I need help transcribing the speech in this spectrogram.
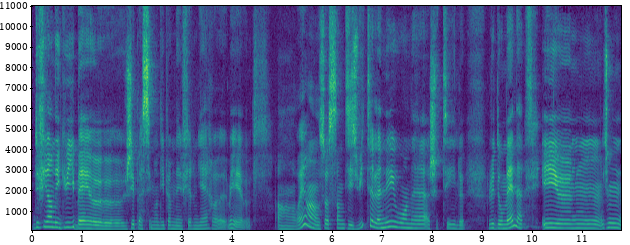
De fil en aiguille, ben, j'ai passé mon diplôme d'infirmière, mais en, ouais, en 78, l'année où on a acheté le, le domaine. Et euh, je,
